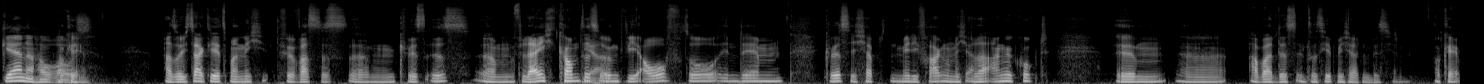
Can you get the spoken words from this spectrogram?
Gerne, hau raus. Okay. Also ich sage dir jetzt mal nicht, für was das ähm, Quiz ist. Ähm, vielleicht kommt es ja. irgendwie auf, so in dem Quiz. Ich habe mir die Fragen noch nicht alle angeguckt. Ähm, äh, aber das interessiert mich halt ein bisschen. Okay.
